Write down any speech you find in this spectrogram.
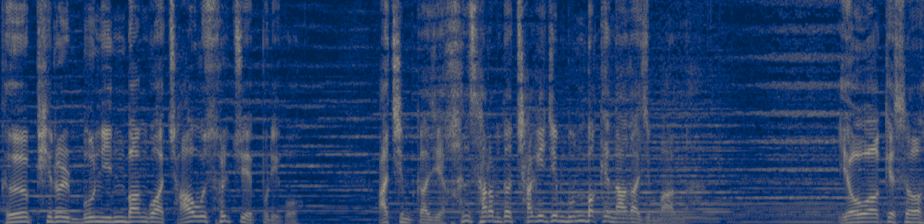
그 피를 문 인방과 좌우 설주에 뿌리고 아침까지 한 사람도 자기 집 문 밖에 나가지 말라. 여호와께서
